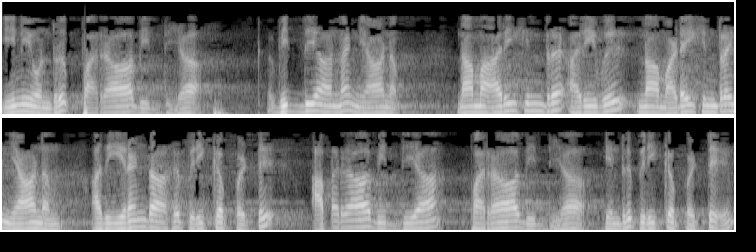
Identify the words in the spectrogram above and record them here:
இனி ஒன்று பராவித்யா. வித்யான ஞானம். நாம் அறிகின்ற அறிவு நாம் அடைகின்ற ஞானம் அது இரண்டாக பிரிக்கப்பட்டு அபராவித்யா பராவித்யா என்று பிரிக்கப்பட்டு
